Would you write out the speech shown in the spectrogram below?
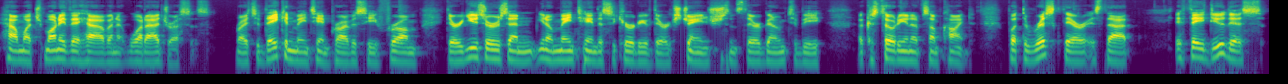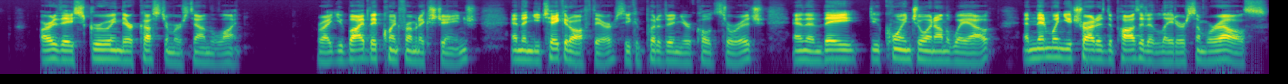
how much money they have and at what addresses right so they can maintain privacy from their users and you know maintain the security of their exchange since they're going to be a custodian of some kind but the risk there is that if they do this are they screwing their customers down the line right you buy bitcoin from an exchange and then you take it off there so you can put it in your cold storage and then they do coin join on the way out and then when you try to deposit it later somewhere else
